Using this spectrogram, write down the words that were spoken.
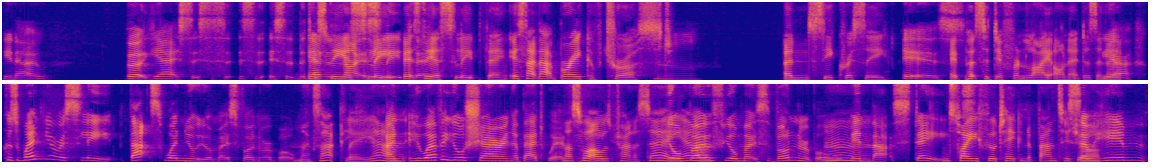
you know? But yeah, it's it's it's, it's the dead It's the night asleep. asleep. It's the thing. asleep thing. It's like that break of trust Mm, and secrecy. it is. It puts a different light on it, doesn't it? yeah, because when you're asleep, that's when you're your most vulnerable. Exactly. Yeah, And whoever you're sharing a bed with, that's what I was trying to say. you're yeah. both your most vulnerable Mm. in that state. That's why you feel taken advantage so of. So, him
